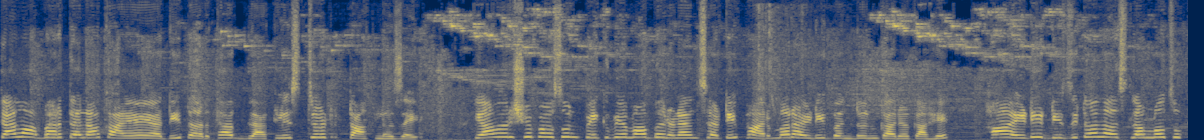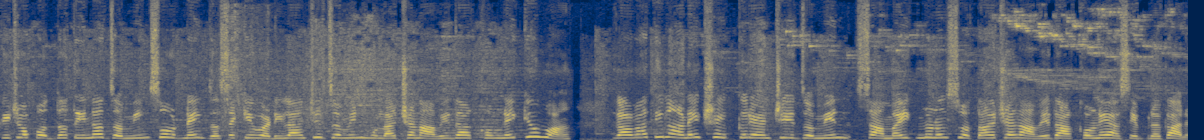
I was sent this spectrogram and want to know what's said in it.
त्या लाभार्थ्याला काळ्या यादीत अर्थात ब्लॅकलिस्टेड टाकलं जाईल. या वर्षीपासून पीक विमा भरण्यासाठी फार्मर आय डी बंधनकारक आहे. हा आय डी डिजिटल असल्यामुळे चुकीच्या पद्धतीनं जमीन सोडणे जसे की वडिलांची जमीन मुलाच्या नावे दाखवणे किंवा गावातील अनेक शेतकऱ्यांची जमीन सामायिक म्हणून स्वतःच्या नावे दाखवणे असे प्रकार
